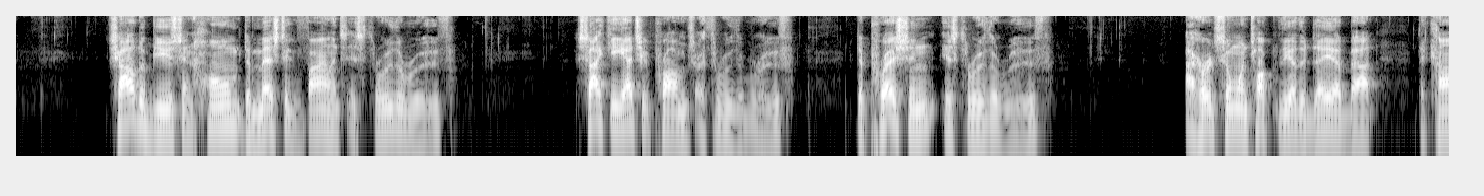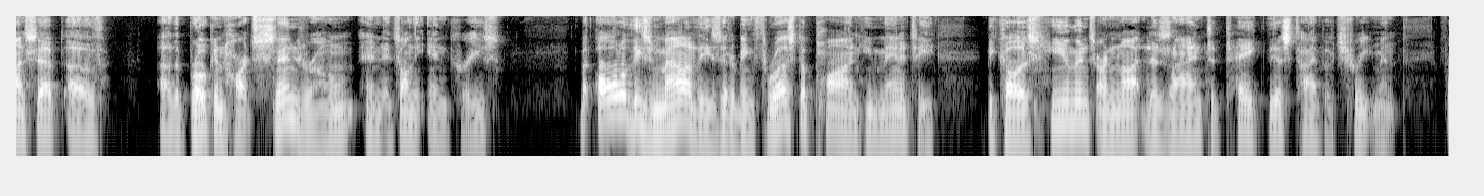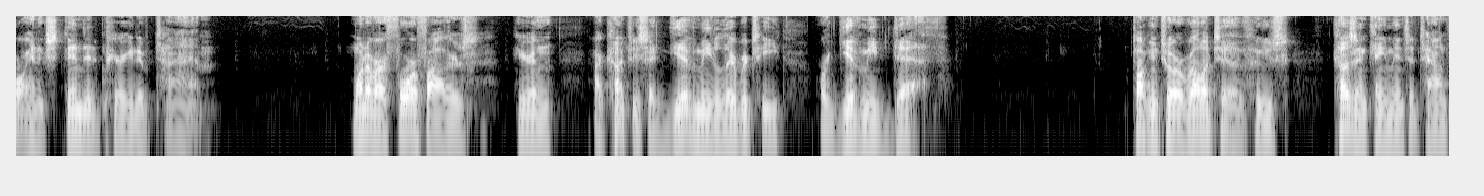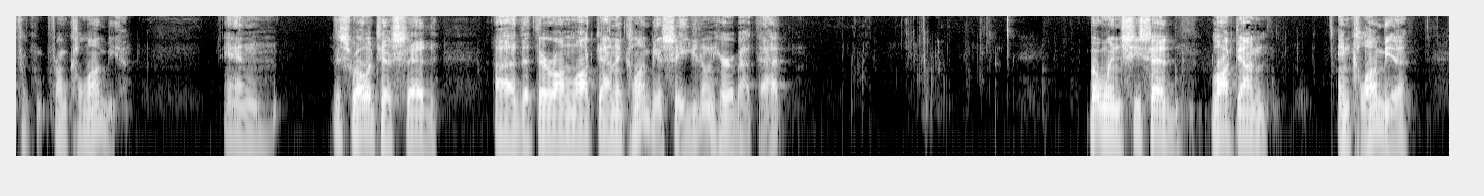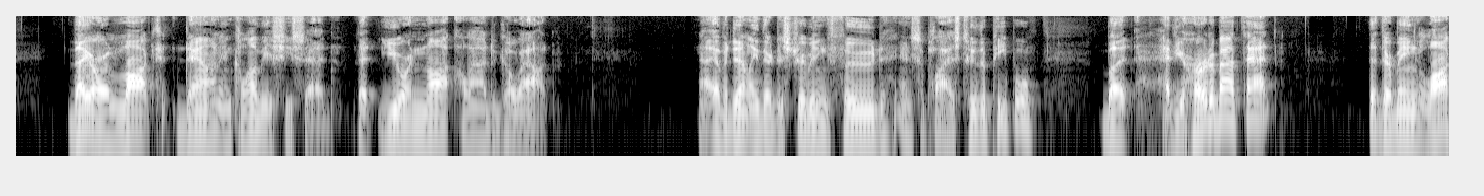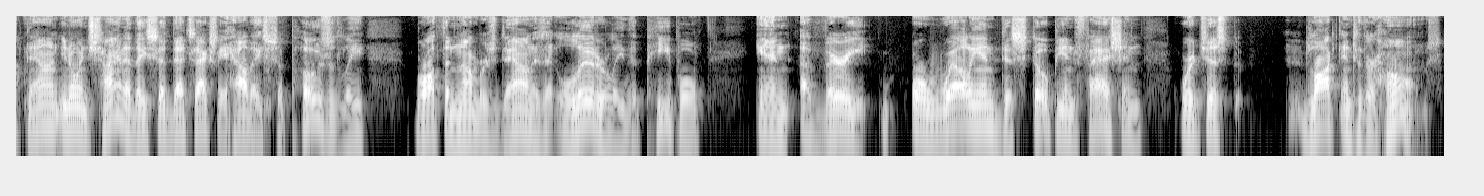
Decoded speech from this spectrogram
Child abuse and home domestic violence is through the roof. Psychiatric problems are through the roof. Depression is through the roof. I heard someone talk the other day about the concept of uh, the broken heart syndrome, and it's on the increase. But all of these maladies that are being thrust upon humanity because humans are not designed to take this type of treatment for an extended period of time. One of our forefathers here in our country said, Give me liberty or give me death. Talking to a relative whose cousin came into town from, from Colombia and this relative said uh, that they're on lockdown in Colombia. See, you don't hear about that. But when she said lockdown in Colombia, they are locked down in Colombia, she said, that you are not allowed to go out. Now, evidently, they're distributing food and supplies to the people, but have you heard about that? That they're being locked down. You know, in China, they said that's actually how they supposedly brought the numbers down, is that literally the people in a very Orwellian, dystopian fashion were just locked into their homes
